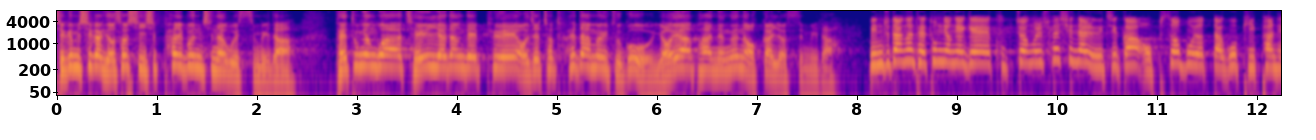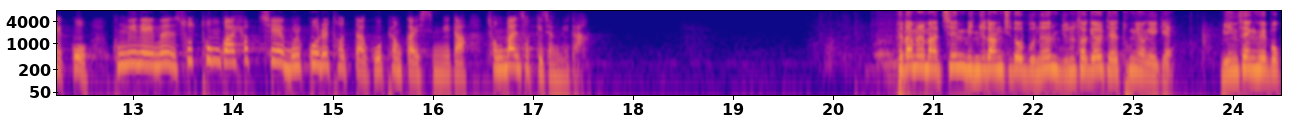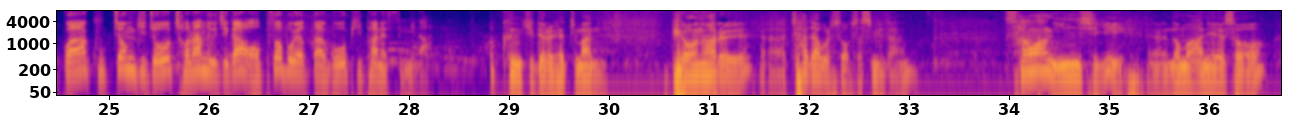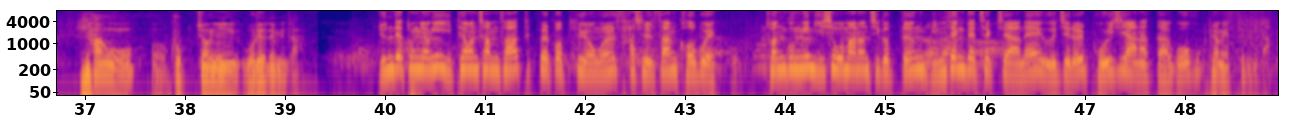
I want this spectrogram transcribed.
지금 시각 6시 28분 지나고 있습니다. 대통령과 제1야당 대표의 어제 첫 회담을 두고 여야 반응은 엇갈렸습니다. 민주당은 대통령에게 국정을 쇄신할 의지가 없어 보였다고 비판했고 국민의힘은 소통과 협치에 물꼬를 텄다고 평가했습니다. 정반석 기자입니다. 회담을 마친 민주당 지도부는 윤석열 대통령에게 민생 회복과 국정 기조 전환 의지가 없어 보였다고 비판했습니다. 큰 기대를 했지만 변화를 어, 찾아볼 수 없었습니다. 상황 인식이 너무 아니해서 향후 어, 국정이 우려됩니다. 윤 대통령이 이태원 참사 특별법 수용을 사실상 거부했고 전 국민 25만 원 지급 등 민생 대책 제안에 의지를 보이지 않았다고 혹평했습니다.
